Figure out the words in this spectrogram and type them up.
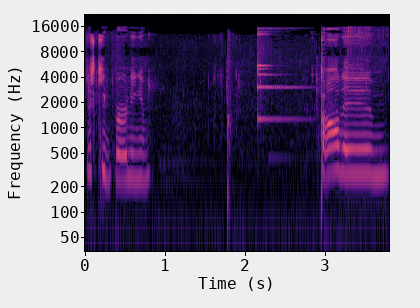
just keep burning him. Got him.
